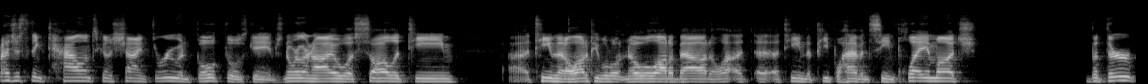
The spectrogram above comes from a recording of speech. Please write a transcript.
I just think talent's going to shine through in both those games. Northern Iowa, solid team, uh, a team that a lot of people don't know a lot about, a, lot, a, a team that people haven't seen play much, but they're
